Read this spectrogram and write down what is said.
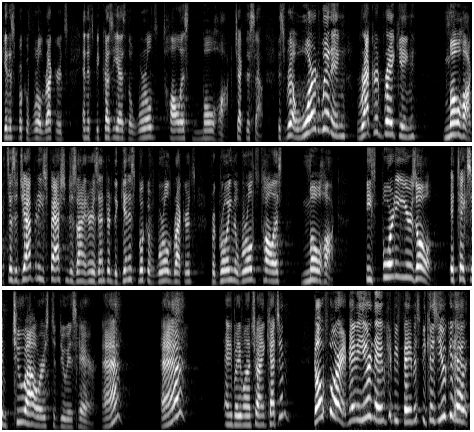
Guinness Book of World Records, and it's because he has the world's tallest mohawk. Check this out. This real award winning, record breaking mohawk. It says a Japanese fashion designer has entered the Guinness Book of World Records for growing the world's tallest mohawk. He's 40 years old. It takes him two hours to do his hair. Huh? Huh? Anybody want to try and catch him? Go for it. Maybe your name could be famous because you could have.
